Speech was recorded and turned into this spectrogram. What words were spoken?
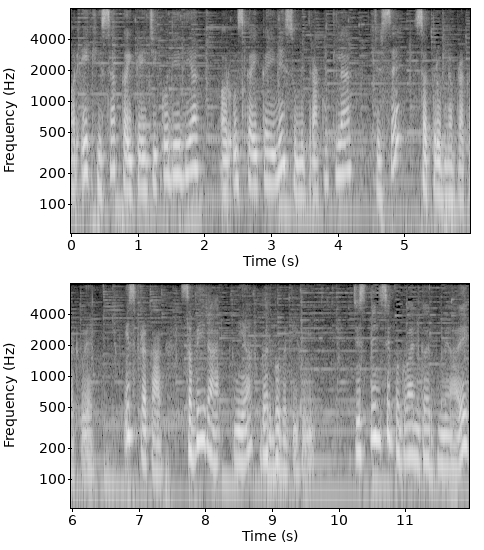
और एक हिस्सा कई कई जी को दे दिया और उस कई कई ने सुमित्रा को खिलाया, जिससे शत्रुघ्न प्रकट हुए। इस प्रकार सभी रानियाँ गर्भवती हुई। जिस दिन से भगवान गर्भ में आए,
